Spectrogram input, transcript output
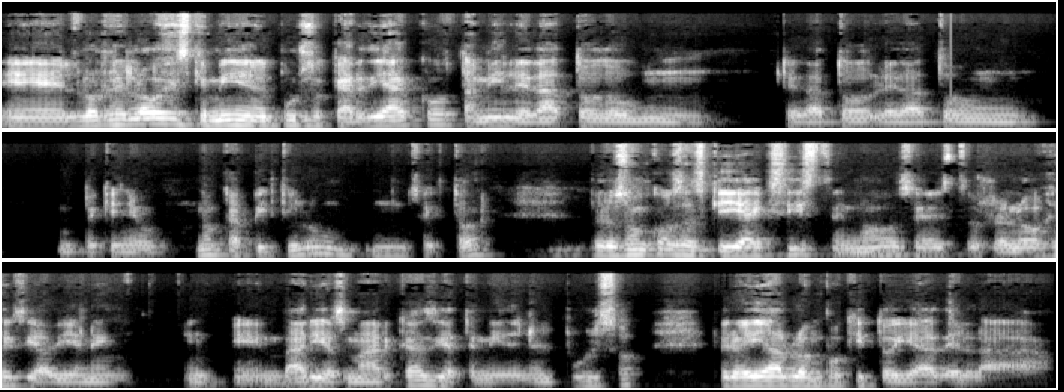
Eh, los relojes que miden el pulso cardíaco también le da todo un, le da todo, le da todo un, un pequeño, no capítulo, un, sector, pero son cosas que ya existen, ¿no? O sea, estos relojes ya vienen en, en varias marcas, ya te miden el pulso, pero ahí habla un poquito ya de la,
